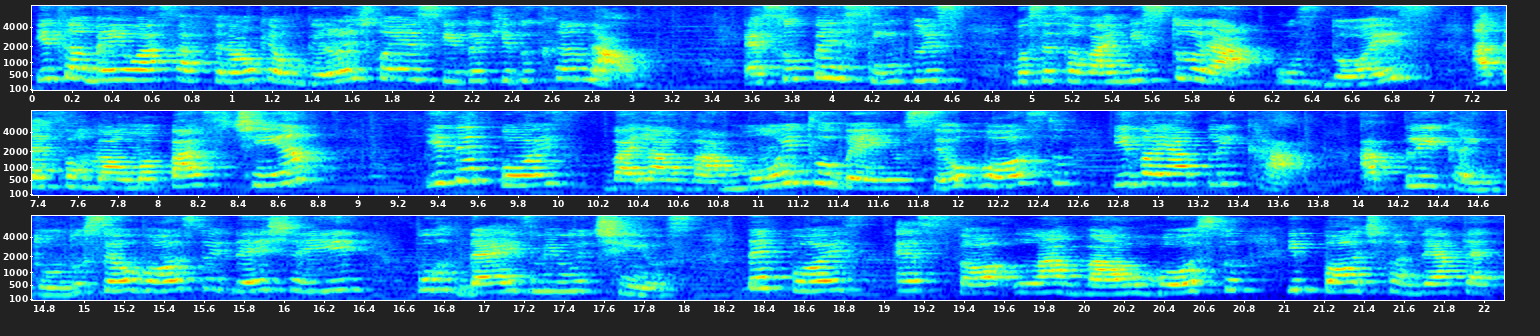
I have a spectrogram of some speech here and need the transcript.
e também o açafrão, que é um grande conhecido aqui do canal. É super simples, você só vai misturar os dois até formar uma pastinha e depois vai lavar muito bem o seu rosto e vai aplicar. Aplica em todo o seu rosto e deixa aí por 10 minutinhos. Depois é só lavar o rosto e pode fazer até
